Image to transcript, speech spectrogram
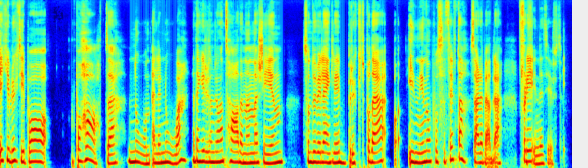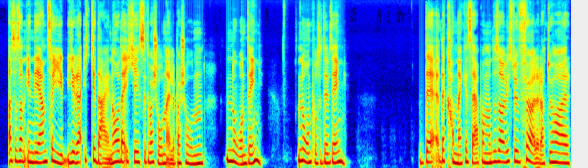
Ikke bruk tid på, på å hate noen eller noe. Jeg tenker liksom, Du kan ta den energien som du ville egentlig brukt på det, inn i noe positivt, da, så er det bedre. Fordi Definitivt. altså sånn, in the end så gir, gir det ikke deg noe, det er ikke situasjonen eller personen noen ting. Noen positive ting. Det, det kan jeg ikke se, på en måte. Så hvis du føler at du har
